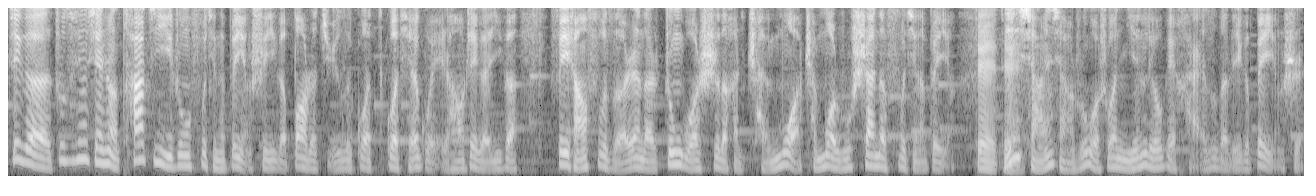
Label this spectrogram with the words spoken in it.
这个朱自清先生，他记忆中父亲的背影是一个抱着橘子过过铁轨，然后这个一个非常负责任的中国式的很沉默、沉默如山的父亲的背影。对对您，想一想，如果说您留给孩子的这个背影是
